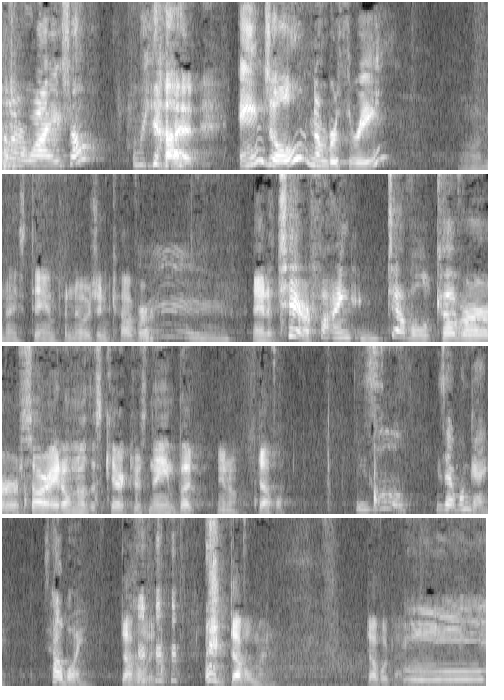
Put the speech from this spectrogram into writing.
On our YA shelf, we got Angel number three. Uh, nice Dan Panosian cover. And a terrifying devil cover. Sorry, I don't know this character's name, but, you know, devil. He's, Oh, he's that one guy. It's Hellboy. Devilly. devil man. Devil guy. And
